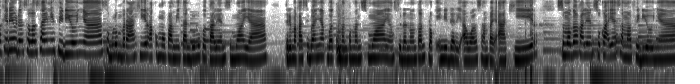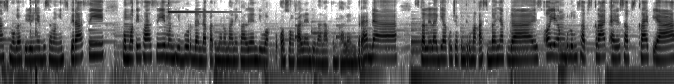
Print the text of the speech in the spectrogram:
Oke deh udah selesai nih videonya. Sebelum berakhir aku mau pamitan dulu ke kalian semua ya. Terima kasih banyak buat teman-teman semua yang sudah nonton vlog ini dari awal sampai akhir Semoga kalian suka ya sama videonya. Semoga videonya bisa menginspirasi, memotivasi, menghibur, dan dapat menemani kalian di waktu kosong kalian di mana pun kalian berada. Sekali lagi aku ucapin terima kasih banyak guys. Oh ya yang belum subscribe, ayo subscribe ya.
